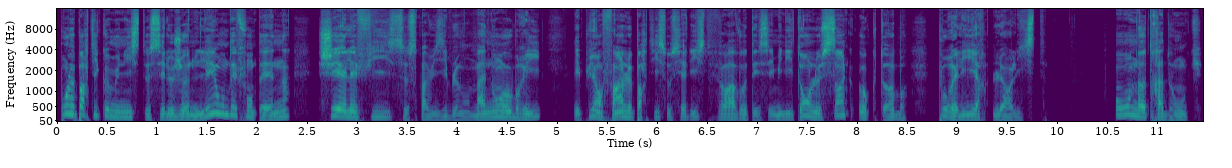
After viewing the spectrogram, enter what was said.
Pour le Parti communiste, c'est le jeune Léon Desfontaines. Chez LFI, ce sera visiblement Manon Aubry. Et puis enfin, le Parti socialiste fera voter ses militants le 5 octobre pour élire leur liste. On notera donc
